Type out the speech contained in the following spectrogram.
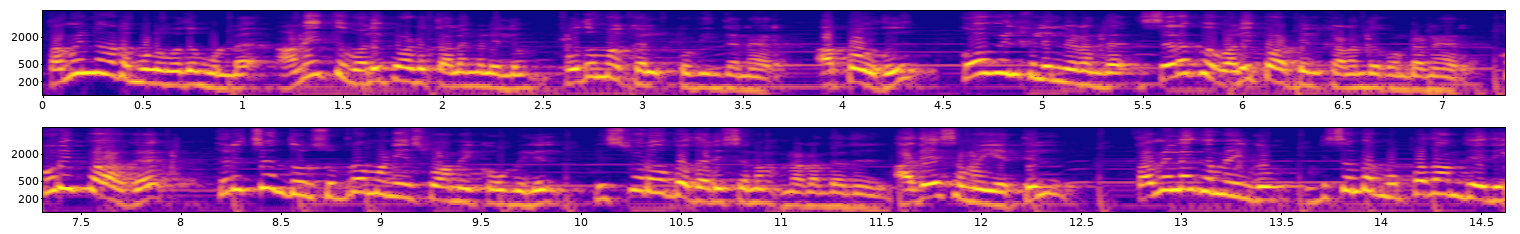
தமிழ்நாடு முழுவதும் உள்ள அனைத்து வழிபாடு தலங்களிலும் பொதுமக்கள் குவிந்தனர். அப்போது கோவில்களில் நடந்த சிறப்பு வழிபாட்டில் கலந்து கொண்டனர். குறிப்பாக திருச்செந்தூர் சுப்பிரமணிய சுவாமி கோவிலில் விஸ்வரூப தரிசனம் நடந்தது. அதே சமயத்தில் தமிழகம் எங்கும் டிசம்பர் முப்பதாம் தேதி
